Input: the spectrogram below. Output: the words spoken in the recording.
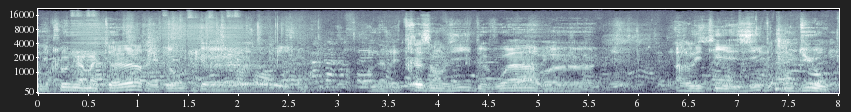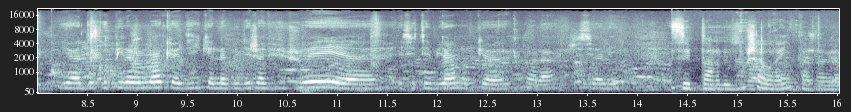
On est clown amateur et donc euh, on avait très envie de voir euh, Arletty et Zig en duo. Il y a des copines à maman qui a dit qu'elle l'avait déjà vu jouer et, euh, et c'était bien, donc euh, voilà, je suis allée. C'est par le bouche à oreille, par euh,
